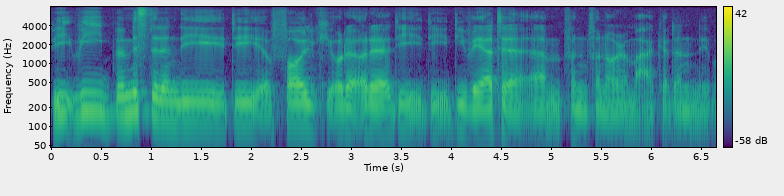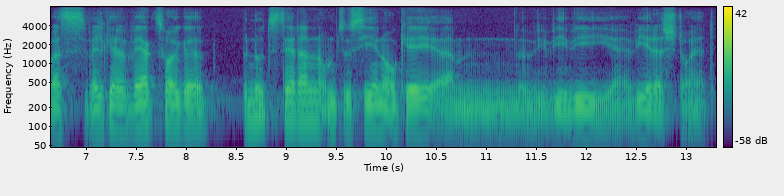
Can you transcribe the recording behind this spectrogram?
Wie, wie bemisst ihr denn die, die Erfolg oder, oder die, die, die Werte ähm, von, von eurer Marke? Dann was, welche Werkzeuge benutzt er dann, um zu sehen, okay, ähm, wie, wie, wie, äh, wie ihr das steuert?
